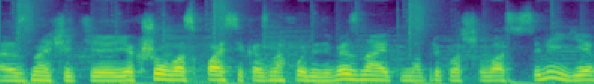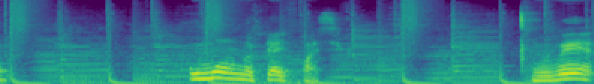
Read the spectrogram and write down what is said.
Е, значить, е, якщо у вас пасіка знаходить, ви знаєте, наприклад, що у вас в селі є умовно 5 пасік. Ви,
